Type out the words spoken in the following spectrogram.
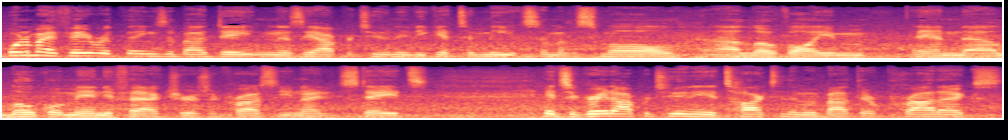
One of my favorite things about Dayton is the opportunity to get to meet some of the small, uh, low volume and uh, local manufacturers across the United States. It's a great opportunity to talk to them about their products,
